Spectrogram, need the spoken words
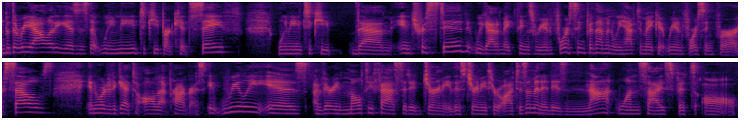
but the reality is is that we need to keep our kids safe. We need to keep them interested. We got to make things reinforcing for them, and we have to make it reinforcing for ourselves in order to get to all that progress. It really is a very multifaceted journey, this journey through autism, and it is not one size fits all.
